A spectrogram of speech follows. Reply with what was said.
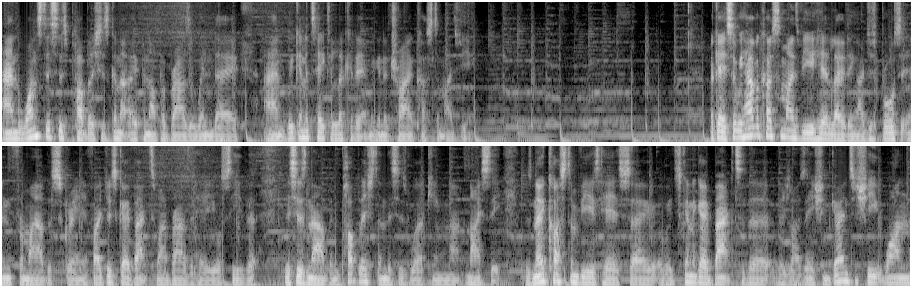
And once this is published, it's going to open up a browser window and we're going to take a look at it and we're going to try a customized view. Okay, so we have a customized view here loading. I just brought it in from my other screen. If I just go back to my browser here, you'll see that this has now been published and this is working nicely. There's no custom views here, so we're just gonna go back to the visualization, go into sheet one,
